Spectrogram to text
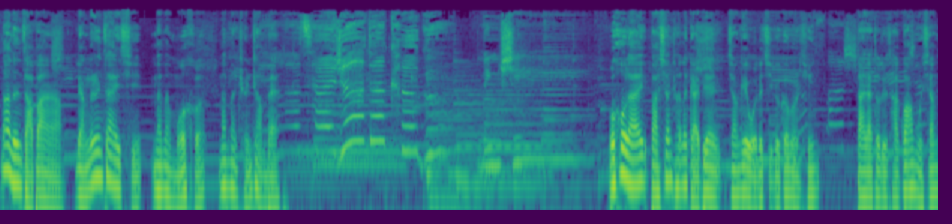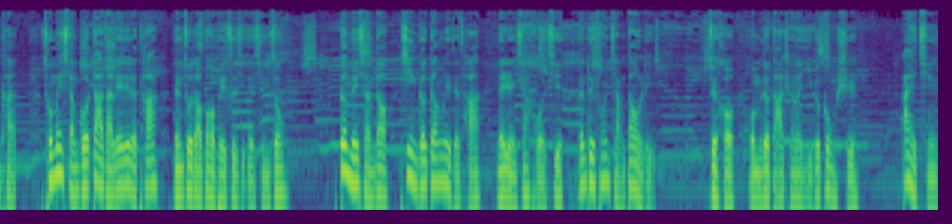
那能咋办啊？两个人在一起，慢慢磨合，慢慢成长呗。我后来把香肠的改变讲给我的几个哥们儿听，大家都对他刮目相看。从没想过大大咧咧的他能做到报备自己的行踪，更没想到性格刚烈的他能忍下火气跟对方讲道理。最后，我们都达成了一个共识：爱情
